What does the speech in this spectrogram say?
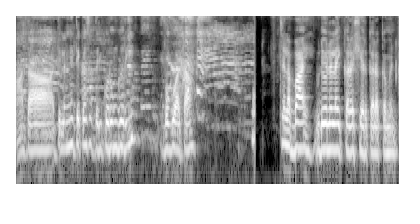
आता तिला नेते कसं तरी करून घरी. बघू आता. चला बाय व्हिडिओला लाईक करा शेअर करा कमेंट करा.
